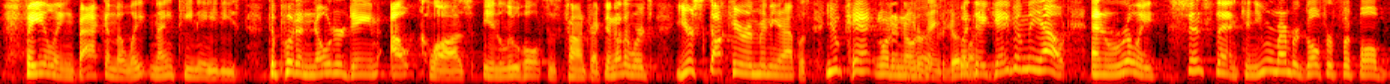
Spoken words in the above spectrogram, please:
failing back in the late 1980s to put a Notre Dame out clause in Lou Holtz's contract? In other words, you're stuck here in Minneapolis. You can't go to Notre Yeah, Dame. But one. they gave him the out, and really, since then, can you remember Gopher football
